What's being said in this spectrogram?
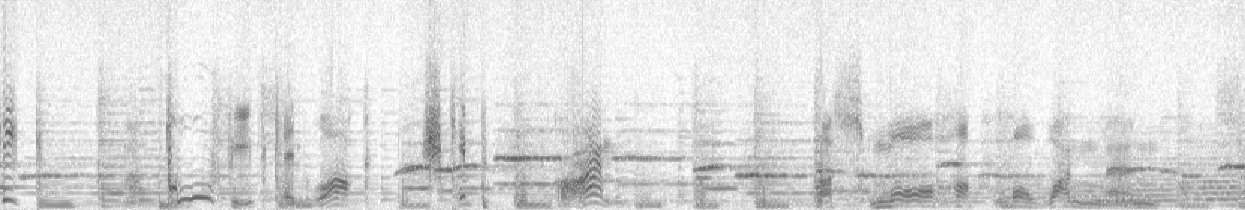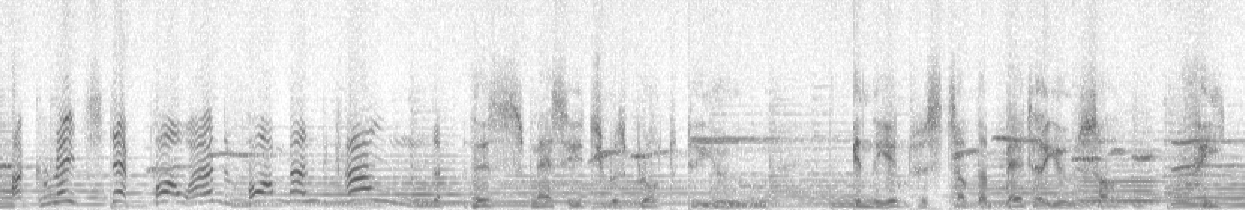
kick. Two feet can walk, skip, run. A small hop for one man, a great step forward for mankind. This message was brought to you in the interests of the better use of feet.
